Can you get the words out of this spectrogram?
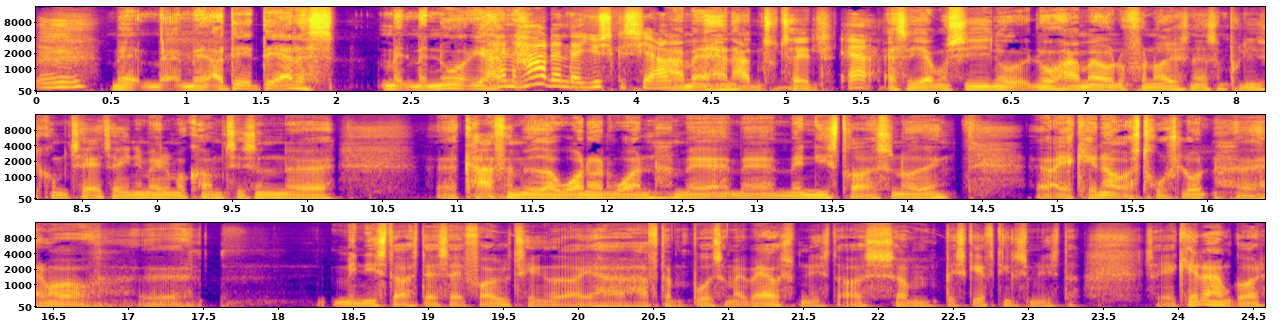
Mm. Men, men, og det, det er der men, men nu, jeg, han har den der jyske charme. Ja, men han har den totalt. Ja. Altså, jeg må sige, nu, nu har man jo fornøjelsen af som politisk kommentator indimellem at komme til sådan øh, øh, kaffemøder one-on-one med, med ministre og sådan noget. Ikke? Øh, og jeg kender også Troels Lund. Øh, han var øh, minister også, da jeg sad i Folketinget, og jeg har haft ham både som erhvervsminister og også som beskæftigelsesminister. Så jeg kender ham godt.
